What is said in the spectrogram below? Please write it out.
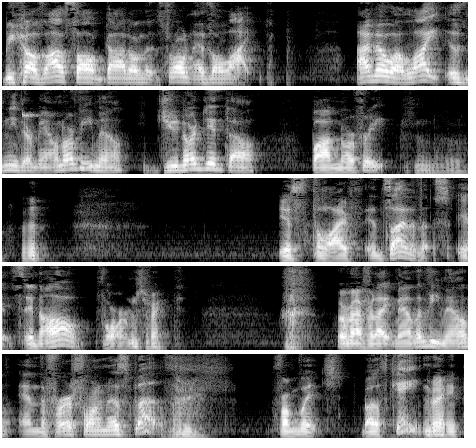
because I saw God on its throne as a light. I know a light is neither male nor female, Jew nor Gentile, bond nor free. It's the life inside of us. It's in all forms, right? Hermaphrodite, male and female, and the first form is both, from which both came, right?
